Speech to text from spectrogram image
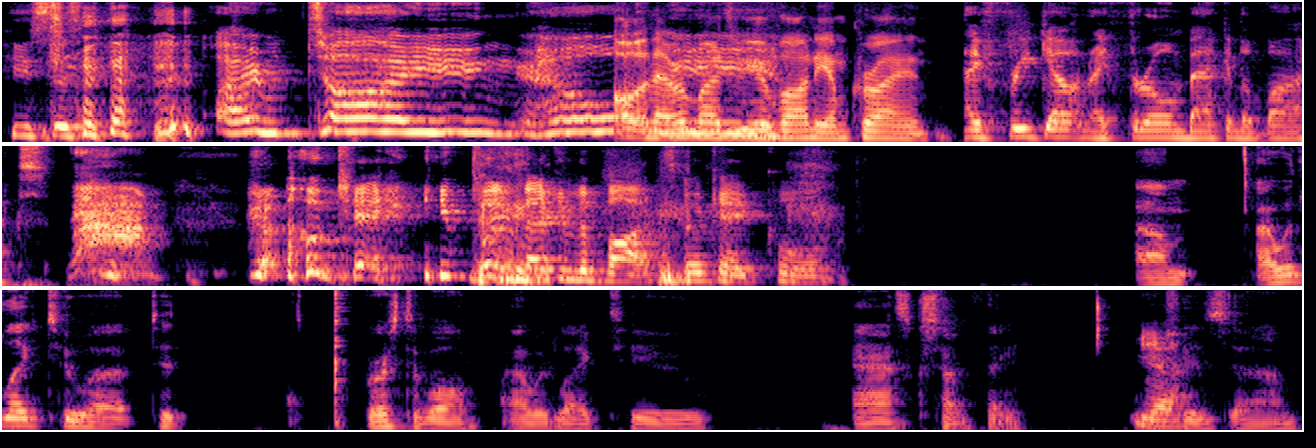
He says, "I'm dying. Help Oh, that reminds me me of Ani. I'm crying. I freak out and I throw him back in the box. okay, you put it back in the box. Okay, cool. Um, I would like to uh to first of all, I would like to ask something, which Yeah. is um,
